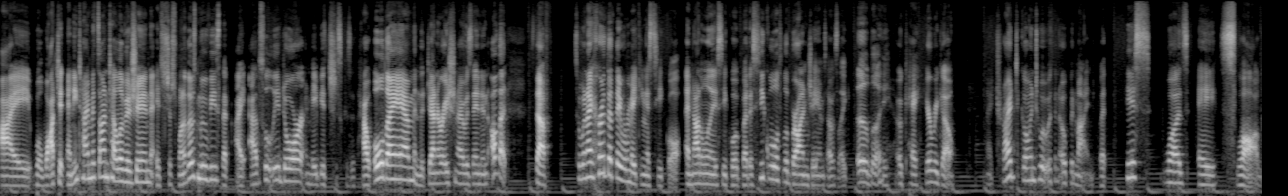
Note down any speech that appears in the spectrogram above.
I will watch it anytime it's on television. It's just one of those movies that I absolutely adore, and maybe it's just because of how old I am and the generation I was in and all that stuff. So when I heard that they were making a sequel, and not only a sequel, but a sequel with LeBron James, I was like, oh boy, okay, here we go. And I tried to go into it with an open mind, but this was a slog.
